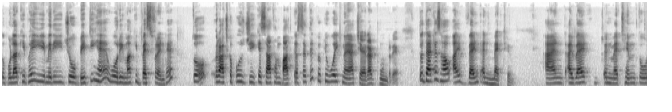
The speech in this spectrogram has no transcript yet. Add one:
तो बोला कि भाई, ये मेरी जो बेटी हैं, वो रीमा की बेस्ट फ्रेंड है तो राज कपूर जी के साथ हम बात कर सकते हैं, क्योंकि वो एक नया चेहरा ढूंढ रहे हैं। तो that is how I went and met him and I went and met him तो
